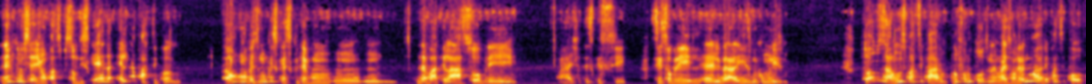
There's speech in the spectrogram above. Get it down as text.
mesmo que não seja uma participação de esquerda, ele está participando. Então, uma vez eu nunca esqueço que teve um, um, um, debate lá sobre. Ai, já até esqueci. Sim, sobre é, liberalismo e comunismo. Todos os alunos participaram, não foram todos, né? Mas uma grande maioria participou.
